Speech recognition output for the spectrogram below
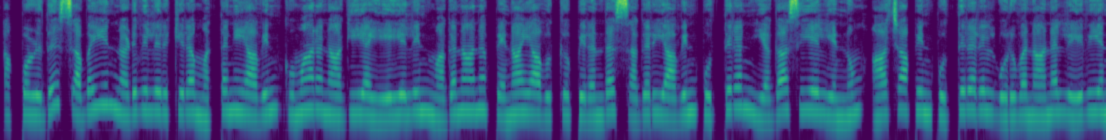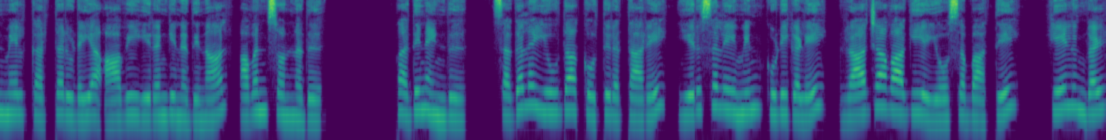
அப்பொழுது சபையின் நடுவிலிருக்கிற மத்தனியாவின் குமாரனாகிய ஏயலின் மகனான பெனாயாவுக்கு பிறந்த சகரியாவின் புத்திரன் யகாசியேல் என்னும் ஆச்சாப்பின் புத்திரரில் ஒருவனான லேவியன் மேல் கர்த்தருடைய ஆவி இறங்கினதினால் அவன் சொன்னது. பதினைந்து. சகல யூதா கோத்திரத்தாரே எருசலேமின் குடிகளே ராஜாவாகிய யோசபாத்தே கேளுங்கள்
